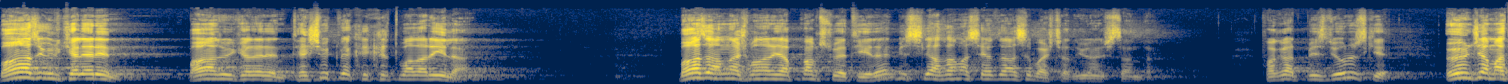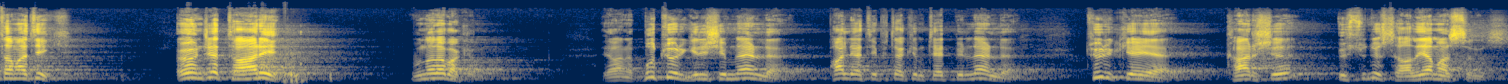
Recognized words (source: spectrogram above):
bazı ülkelerin, bazı ülkelerin teşvik ve kıkırtmalarıyla bazı anlaşmaları yapmak suretiyle bir silahlama sevdası başladı Yunanistan'da. Fakat biz diyoruz ki önce matematik, önce tarih. Bunlara bakın. Yani bu tür girişimlerle, palyatif takım tedbirlerle Türkiye'ye karşı üstünlük sağlayamazsınız.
